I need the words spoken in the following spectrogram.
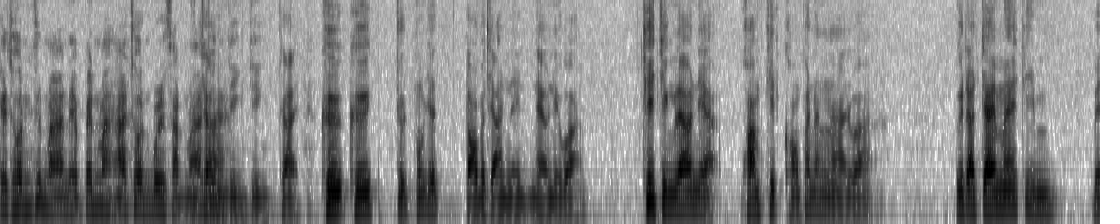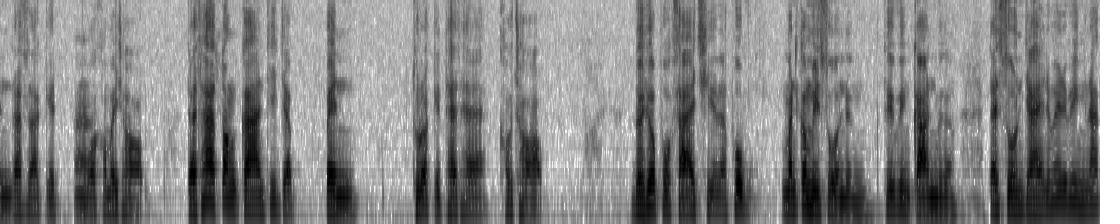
กชนขึ้นมาเนี่ยเป็นมหาชนบริษัทมหาชนใช่จริงใช่ คือคือจุดผมจะตอบอาจารย์ในแนวนี้ว่า ที่จริงแล้วเนี่ยความคิดของพนักงานว่าอึดอัดใจไหมที่ เป็นรัฐวิสาหกิจอ่าว่าเขาไม่ชอบ แต่ถ้าต้องการที่จะเป็นธุรกิจแท้ๆเขาชอบ โดยเฉพาะพวกสายอาชีพนะพวกมันก็มีส่วนหนึ่งที่วิ่งการเมือง แต่ส่วนใหญ่นี่ไม่ได้วิ่งนัก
